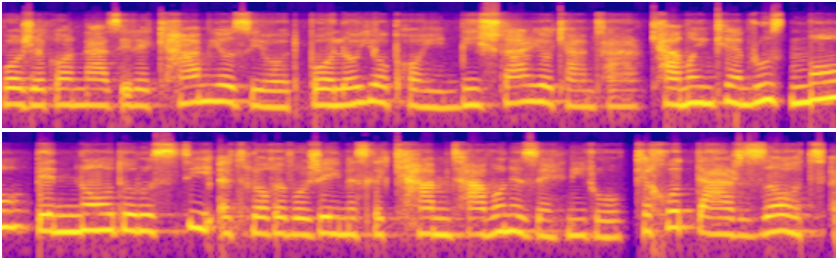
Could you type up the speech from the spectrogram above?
واژگان نظیر کم یا زیاد بالا یا پایین بیشتر یا کمتر. کما اینکه امروز ما به نادرستی اطلاق واژه‌ای مثل کمتوان ذهنی رو که خود در ذات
